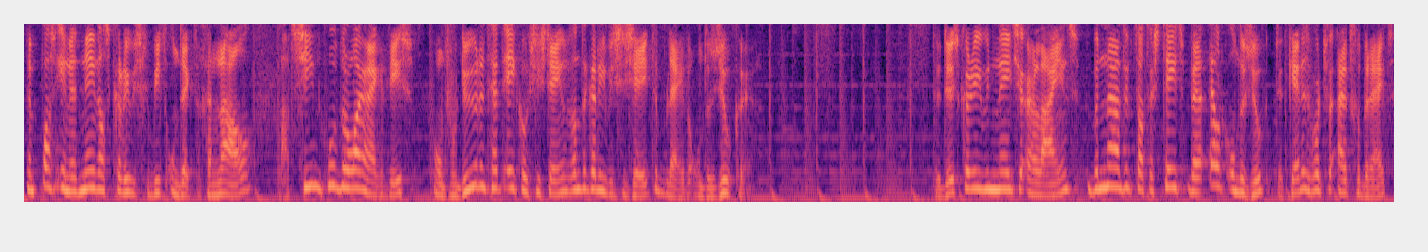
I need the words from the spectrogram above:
Een pas in het Nederlands-Caribisch gebied ontdekte kanaal laat zien hoe belangrijk het is om voortdurend het ecosysteem van de Caribische Zee te blijven onderzoeken. De Nature Alliance benadrukt dat er steeds bij elk onderzoek de kennis wordt uitgebreid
